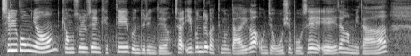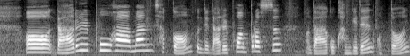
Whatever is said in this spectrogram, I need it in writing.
70년 경술생 개띠 분들인데요. 자, 이분들 같은 경우 나이가 이제 55세에 해당합니다. 어, 나를 포함한 사건, 근데 나를 포함 플러스 어, 나하고 관계된 어떤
